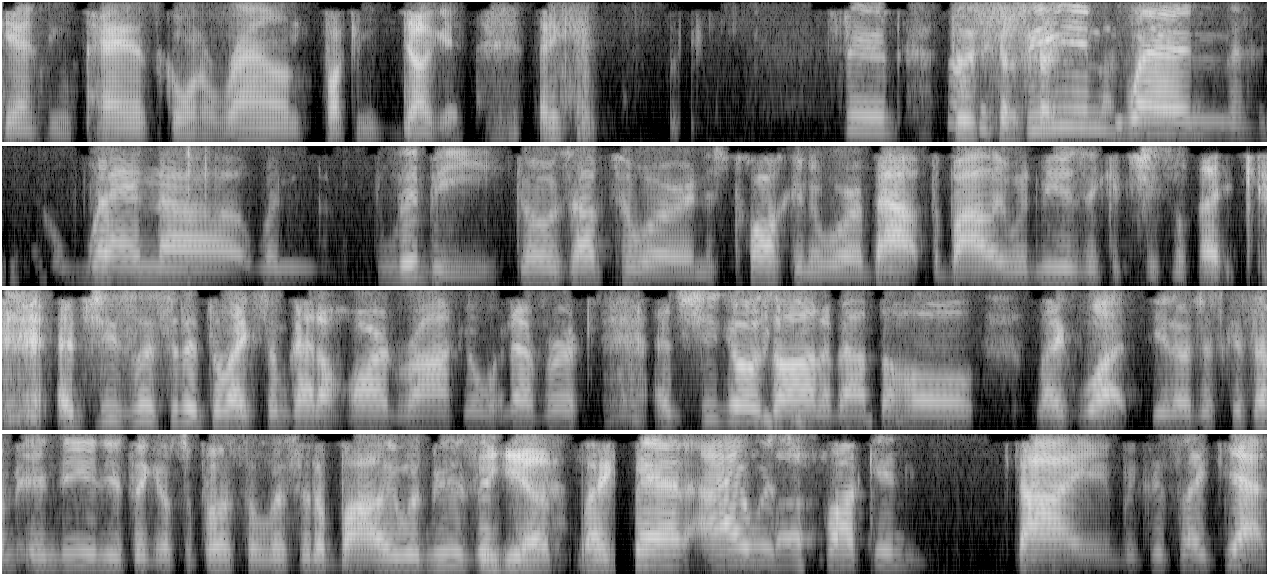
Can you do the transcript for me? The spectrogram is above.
dancing pants, going around, fucking dug it. Like, Dude, the scene when when uh when Libby goes up to her and is talking to her about the Bollywood music and she's like and she's listening to like some kind of hard rock or whatever and she goes on about the whole like what you know just because I'm Indian you think I'm supposed to listen to Bollywood music Yep. like man I was fucking dying because like yes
